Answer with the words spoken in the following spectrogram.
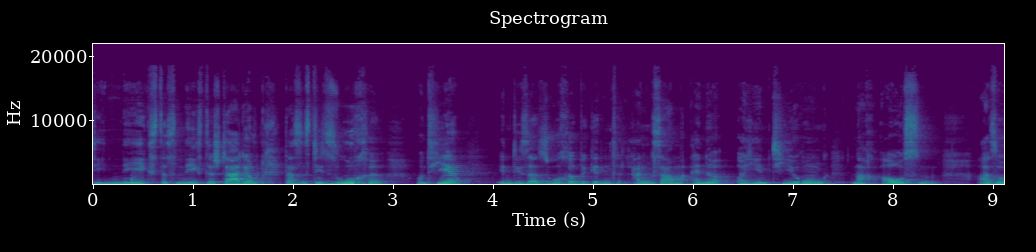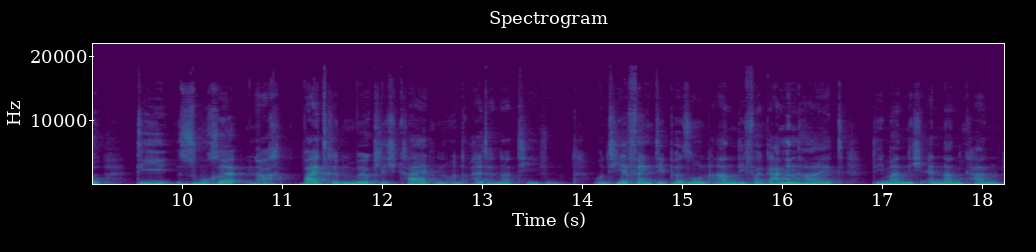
Die nächste, das nächste Stadium, das ist die Suche. Und hier in dieser Suche beginnt langsam eine Orientierung nach außen. Also die Suche nach weiteren Möglichkeiten und Alternativen. Und hier fängt die Person an, die Vergangenheit, die man nicht ändern kann,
